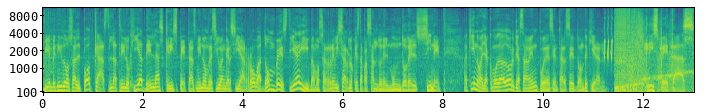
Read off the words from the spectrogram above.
Bienvenidos al podcast La Trilogía de las Crispetas. Mi nombre es Iván García, arroba Don Bestia, y vamos a revisar lo que está pasando en el mundo del cine. Aquí no hay acomodador, ya saben, pueden sentarse donde quieran. Crispetas.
